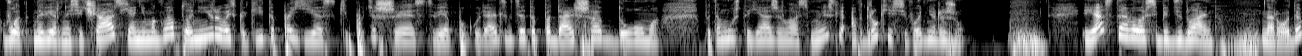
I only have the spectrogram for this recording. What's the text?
вот, наверное, сейчас я не могла планировать какие-то поездки, путешествия, погулять где-то подальше от дома, потому что я жила с мыслью, а вдруг я сегодня рожу. И я ставила себе дедлайн народа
